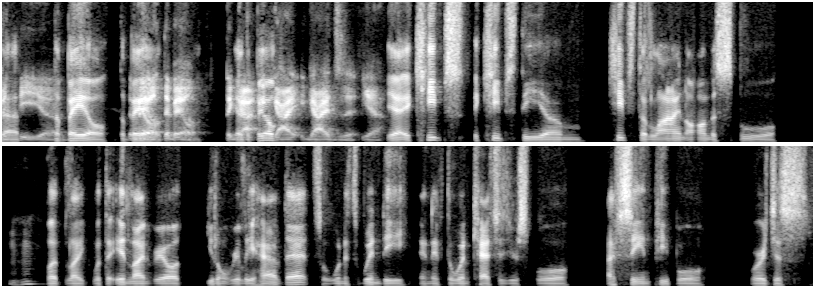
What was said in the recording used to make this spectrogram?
Like the, uh, the bail, the, the bail, bail, the bail, the, yeah, guy, the bail guy guides it. Yeah, yeah, it keeps it keeps the um keeps the line on the spool. Mm-hmm. But like with the inline reel, you don't really have that. So when it's windy and if the wind catches your spool, I've seen people where it just.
